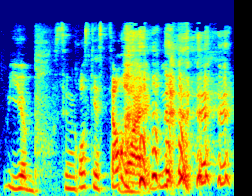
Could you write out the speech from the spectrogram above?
il y a... C'est une grosse question. Ouais.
